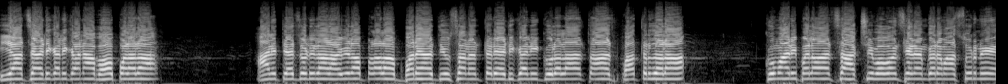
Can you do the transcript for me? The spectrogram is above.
याच्या ठिकाणी गाणा भाव पळाला. आणि त्या जोडीला डावीला पळाला. बऱ्याच दिवसानंतर या ठिकाणी गुलाला तास पात्र झाला. कुमारी पलवान साक्षी भवन सेडमकर मासूरने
